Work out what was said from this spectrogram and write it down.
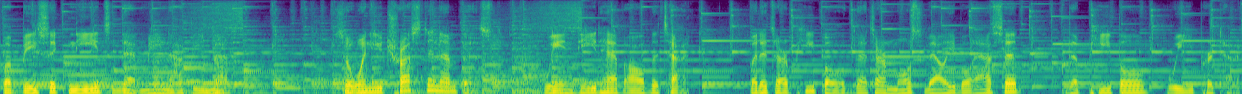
but basic needs that may not be met. So when you trust in Empist, we indeed have all the tech, but it's our people that's our most valuable asset, the people we protect.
